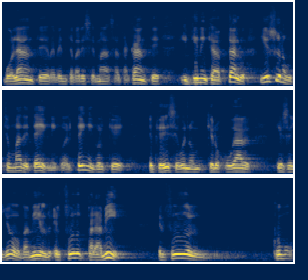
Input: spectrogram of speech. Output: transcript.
volantes, de repente aparecen más atacantes, y tienen que adaptarlo. Y eso es una cuestión más de técnico, el técnico el que, el que dice, bueno, quiero jugar, qué sé yo, para mí el, el fútbol, para mí, el fútbol, como,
